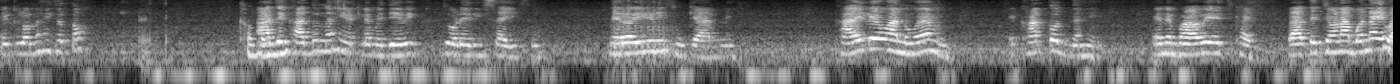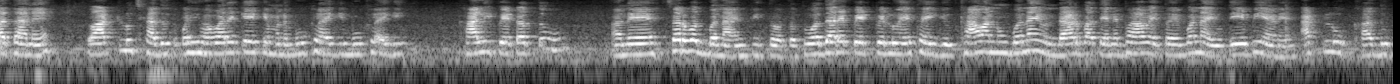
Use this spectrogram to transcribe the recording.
એકલો નહીં જતો? આજે ખાધું નહીં એટલે મેં દેવી જોડે રિસાઈશું મેં રહીડીશું ક્યારની. ખાઈ લેવાનું એમ. એ ખાતો જ નહીં. એને ભાવે જ ખાય. રાતે ચણા બનાવ્યા હતા ને તો આટલું જ ખાધું. તો પછી સવારે કહે કે મને ભૂખ લાગી ભૂખ લાગી. ખાલી પેટ હતું. અને શરબત બનાવીને પીતો હતો. તો વધારે પેટ પેલું એ થઈ ગયું. ખાવાનું બનાવ્યું ને દાળ ભાત એને ભાવે તો એ બનાવ્યું. તો એ બી એણે આટલું ખાધું.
